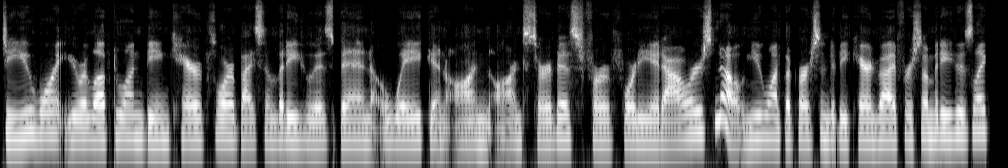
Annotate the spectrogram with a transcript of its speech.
do you want your loved one being cared for by somebody who has been awake and on on service for 48 hours? No you want the person to be cared by for somebody who's like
